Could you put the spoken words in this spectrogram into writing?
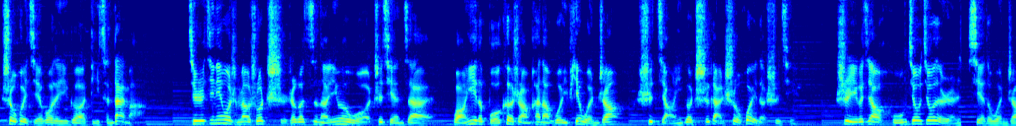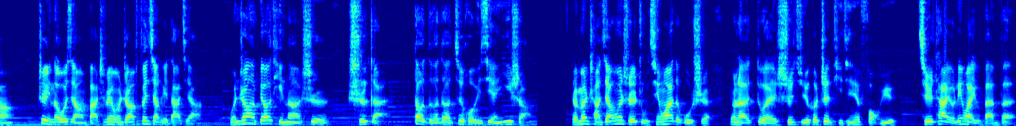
社会结构的一个底层代码。其实今天为什么要说“耻”这个字呢？因为我之前在网易的博客上看到过一篇文章，是讲一个耻感社会的事情，是一个叫胡啾啾的人写的文章。这里呢，我想把这篇文章分享给大家。文章的标题呢是“耻感道德的最后一件衣裳”。人们常将温水煮青蛙的故事用来对时局和政体进行讽喻。其实它有另外一个版本，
